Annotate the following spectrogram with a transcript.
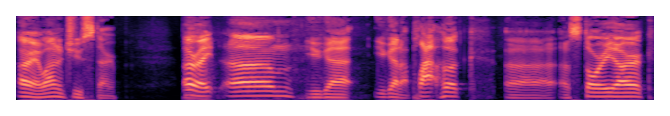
All right. Why don't you start? All right. Um, You got you got a plot hook, uh, a story arc.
